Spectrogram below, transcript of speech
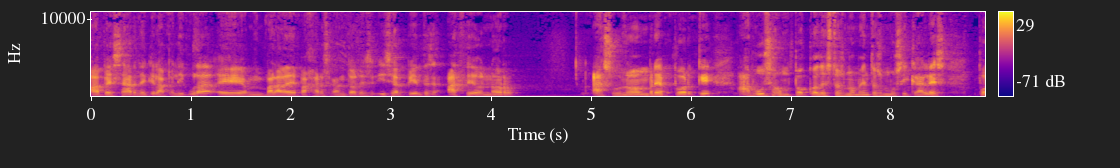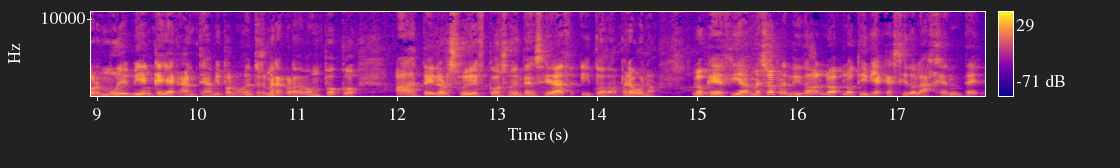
a pesar de que la película eh, Balada de pájaros, cantores y serpientes hace honor a su nombre porque abusa un poco de estos momentos musicales por muy bien que ella cante. A mí por momentos me recordaba un poco a Taylor Swift con su intensidad y todo. Pero bueno, lo que decía, me ha sorprendido lo, tibia que ha sido la gente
